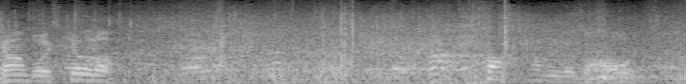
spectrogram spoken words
Come on boys, kill it off. Fuck, can't believe got the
